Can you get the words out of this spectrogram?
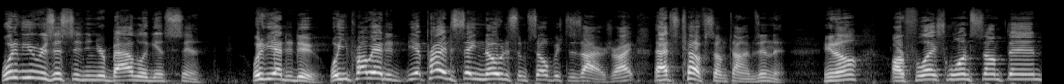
What have you resisted in your battle against sin? What have you had to do? Well, you probably had to, you probably had to say no to some selfish desires, right? That's tough sometimes, isn't it? You know, our flesh wants something,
